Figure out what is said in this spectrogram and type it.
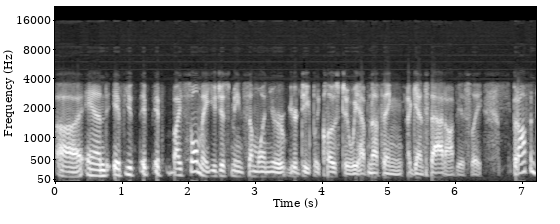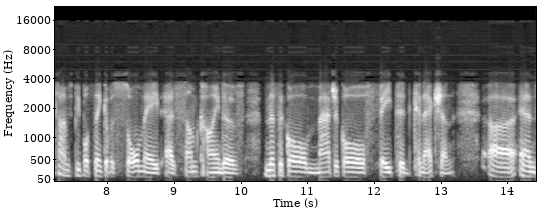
Uh, and if you, if, if by soulmate you just mean someone you're, you're deeply close to, we have nothing against that, obviously. But oftentimes people think of a soulmate as some kind of mythical, magical, fated connection. Uh, and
